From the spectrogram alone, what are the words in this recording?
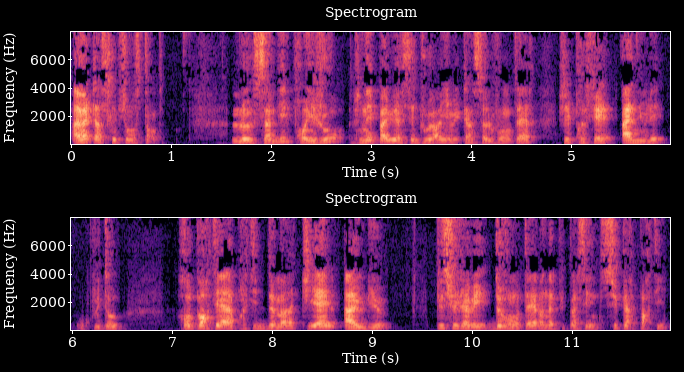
avec l'inscription au stand. Le samedi, le premier jour, je n'ai pas eu assez de joueurs, il n'y avait qu'un seul volontaire. J'ai préféré annuler, ou plutôt reporter à la partie de demain, qui elle a eu lieu. Puisque j'avais deux volontaires, on a pu passer une super partie.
